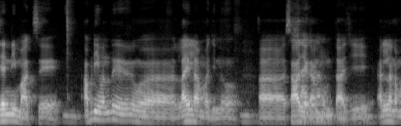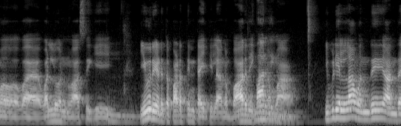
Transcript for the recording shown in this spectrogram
ஜென்னி மார்க்ஸு. அப்படி வந்து லைலா மஜ்னு ஷாஜகான் மும்தாஜி எல்லாம் நம்ம வ- வள்ளுவன் வாசுகி. இவர் எடுத்த படத்தின் டைட்டிலான பாரதி கண்ணம்மா. இப்படியெல்லாம் வந்து அந்த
